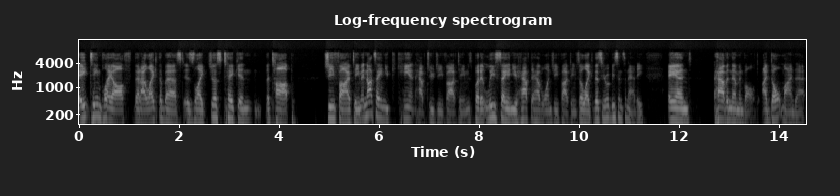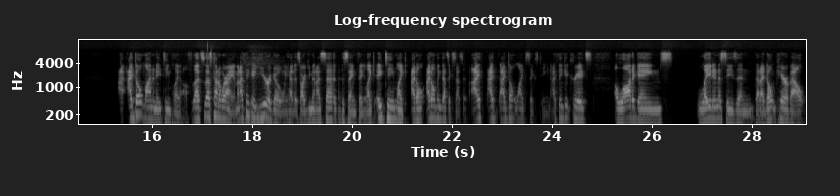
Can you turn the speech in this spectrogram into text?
18 playoff that I like the best is like just taking the top G5 team and not saying you can't have two G5 teams, but at least saying you have to have one G5 team. So like this year would be Cincinnati and having them involved. I don't mind that. I, I don't mind an 18 playoff. That's that's kind of where I am. And I think a year ago when we had this argument, I said the same thing. Like 18, like I don't I don't think that's excessive. I I, I don't like 16. I think it creates a lot of games late in a season that I don't care about.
